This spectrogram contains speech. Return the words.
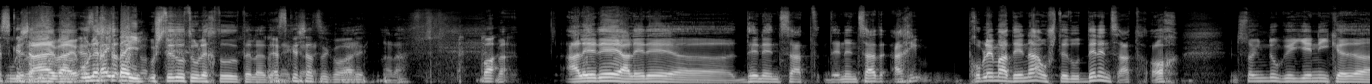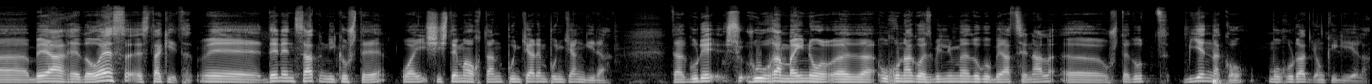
ez bai, kexatuko. bai, bai, bai. uste dut ulertu dutela denek. Ez kexatzeko, bai. Ba, Ba, alere, alere, uh, denentzat, denentzat, problema dena uste dut denentzat, hor, zoindu gehienik uh, behar edo ez, ez dakit. E, denentzat nik uste, guai, sistema hortan puntiaren puntian gira. Eta gure urran baino, uh, urrunago ez bilima dugu behatzen al, uh, uste dut biendako mugurat jonki giela.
